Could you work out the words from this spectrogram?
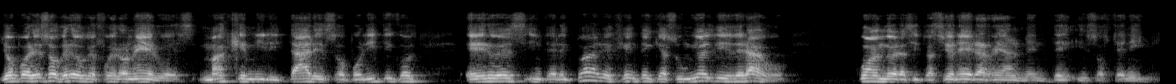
Yo por eso creo que fueron héroes, más que militares o políticos, héroes intelectuales, gente que asumió el liderazgo cuando la situación era realmente insostenible.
